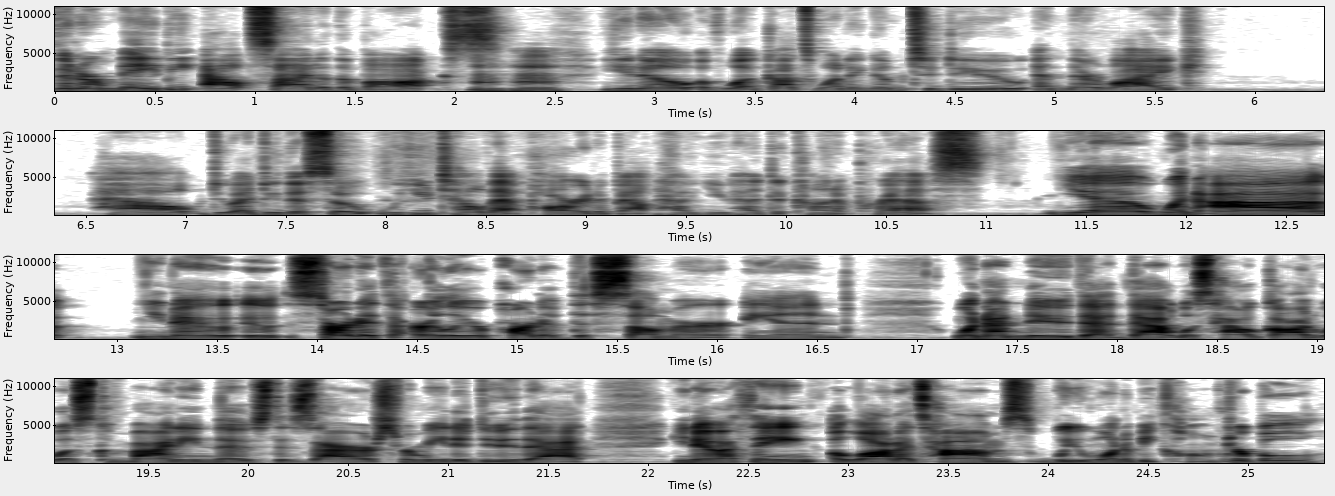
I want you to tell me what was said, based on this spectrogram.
that are maybe outside of the box, Mm-hmm. you know, of what God's wanting them to do. And they're like, how do I do this? So, will you tell that part about how you had to kind of press? Yeah, when I, you know, it started the earlier part of the summer, and when I knew that that was how God was combining those desires for me to do that, you know, I think a lot of times we want to be comfortable,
